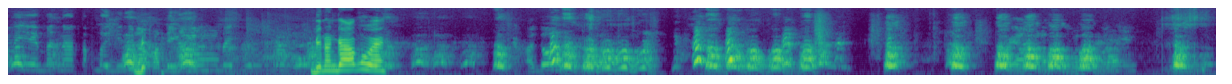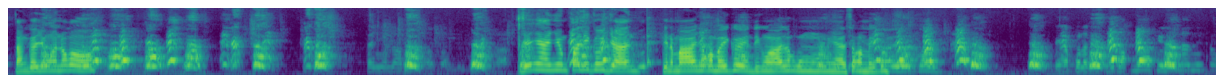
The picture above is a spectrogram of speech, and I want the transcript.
po eh, ba't natakbo? Hindi na nakatigil. Binangga ako eh. Ado? Tanggal yung ano ko oh. Yan yan, yung paligo dyan. Tinamaan yung kamay ko eh. Hindi ko nga alam kung nangyari sa kamay ko. Kaya pala tatakbo, kilala nito.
